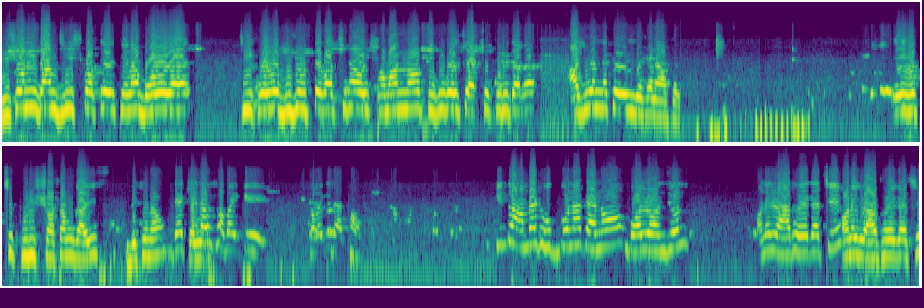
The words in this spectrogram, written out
ভীষণই দাম জিনিসপত্রের কেনা বড় যায় কি করব বুঝে উঠতে পারছি না। ওই সামান্য টুপি বলছে একশো কুড়ি টাকা। আসবেন নাকি ওই দোকানে আসেন? এই হচ্ছে পুরীর শ্মশান গাইস। দেখে নাও দেখে দাও সবাইকে। সবাইকে দেখাও। কিন্তু আমরা ঢুকবো না কেন? বল রঞ্জন। অনেক রাত হয়ে গেছে। অনেক রাত হয়ে গেছে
